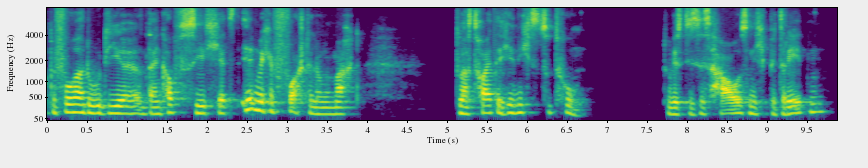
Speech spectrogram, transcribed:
Und bevor du dir und dein Kopf sich jetzt irgendwelche Vorstellungen macht, du hast heute hier nichts zu tun. Du wirst dieses Haus nicht betreten.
